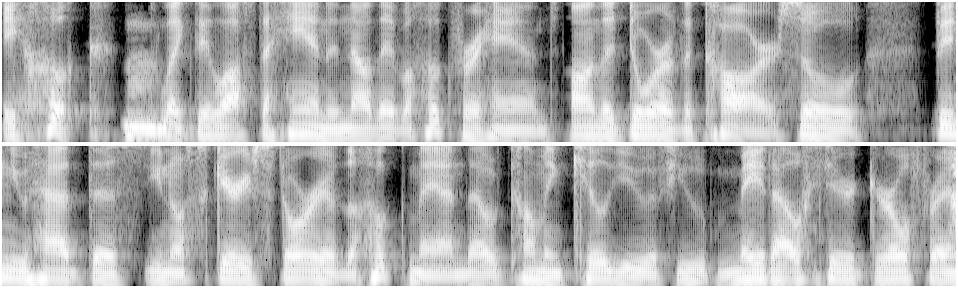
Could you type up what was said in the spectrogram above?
a hook, hmm. like they lost a hand and now they have a hook for a hand on the door of the car. So then you had this, you know, scary story of the hook man that would come and kill you if you made out with your girlfriend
